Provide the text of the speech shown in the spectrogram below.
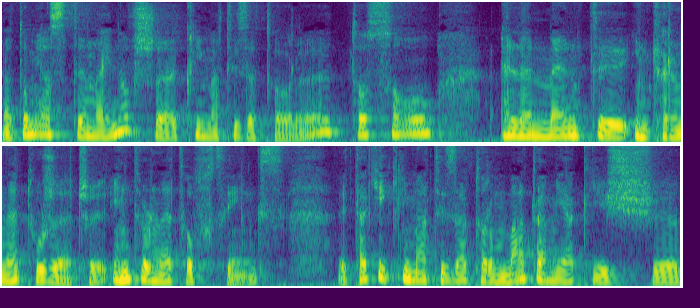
Natomiast te najnowsze klimatyzatory to są elementy internetu rzeczy, Internet of Things. Taki klimatyzator ma tam jakiś e,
